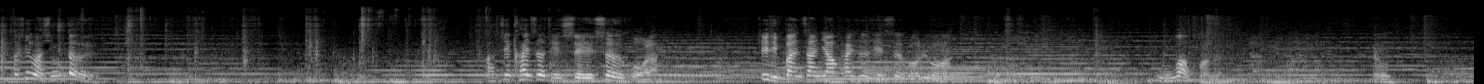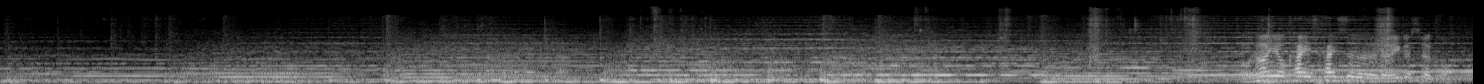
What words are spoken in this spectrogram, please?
啊，这嘛伤倒的。啊，这开设节射射火啦，这是半山腰开设节射火，你看嘛？爆棚的这种我刚刚又开开设了一个社恐。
